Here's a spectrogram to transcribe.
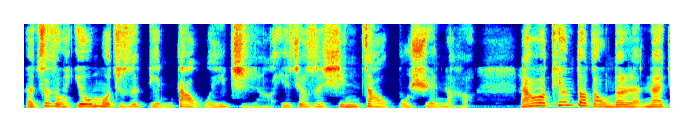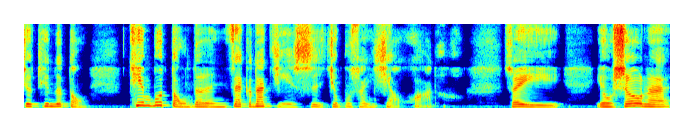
而这种幽默就是点到为止哈，也就是心照不宣了哈。然后听得懂的人呢就听得懂，听不懂的人你再跟他解释就不算笑话了。所以有时候呢，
